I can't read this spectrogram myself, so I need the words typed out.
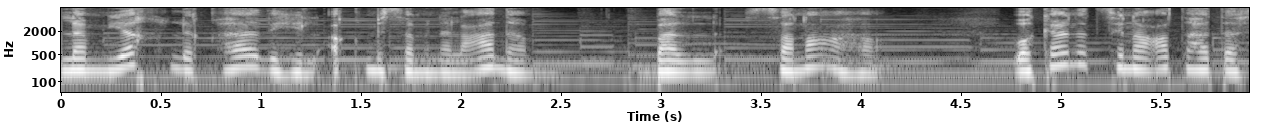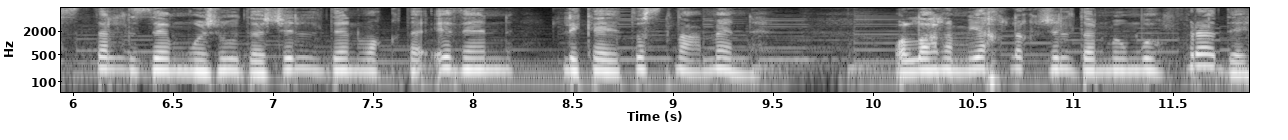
لم يخلق هذه الأقمصة من العدم بل صنعها. وكانت صناعتها تستلزم وجود جلد وقتئذ لكي تصنع منه. والله لم يخلق جلدا بمفرده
